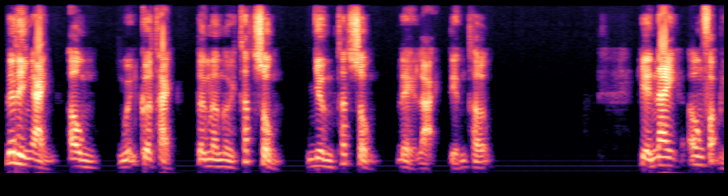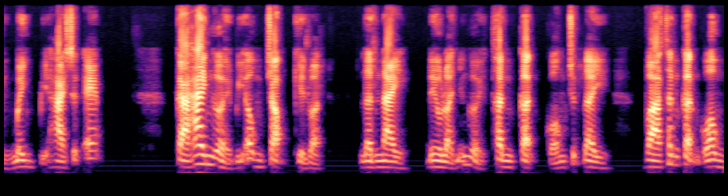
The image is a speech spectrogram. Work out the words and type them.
Đây là hình ảnh ông Nguyễn Cơ Thạch từng là người thất sủng nhưng thất sủng để lại tiếng thơm. Hiện nay ông Phạm Bình Minh bị hai sức ép. Cả hai người bị ông Trọng kỷ luật lần này đều là những người thân cận của ông trước đây và thân cận của ông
